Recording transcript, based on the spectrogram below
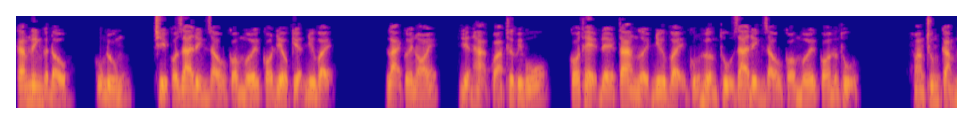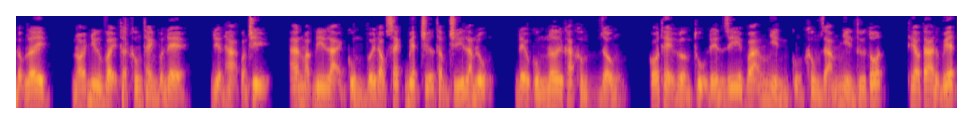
Cam linh gật đầu, cũng đúng, chỉ có gia đình giàu có mới có điều kiện như vậy. Lại cười nói, điện hạ quả thực quý vũ, có thể để ta người như vậy cũng hưởng thụ gia đình giàu có mới có hưởng thụ. Hoàng trung cảm động lây, nói như vậy thật không thành vấn đề, điện hạ quản trị, an mặc đi lại cùng với đọc sách biết chữ thậm chí làm lụng, đều cùng nơi khác không giống, có thể hưởng thụ đến di vãng nhìn cũng không dám nhìn thứ tốt, theo ta được biết,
